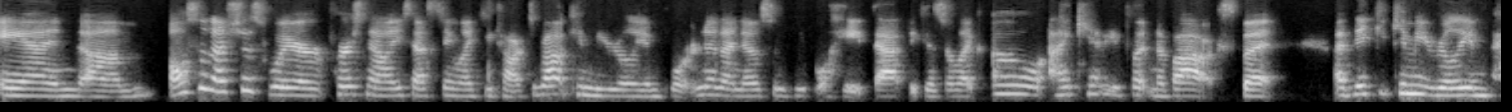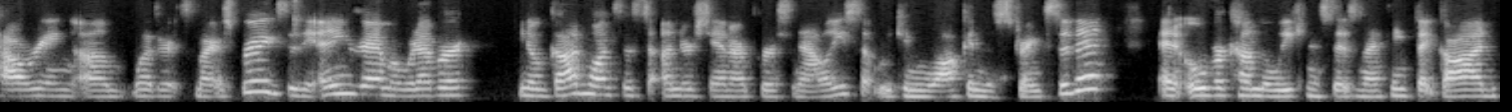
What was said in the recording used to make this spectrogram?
And um, also, that's just where personality testing, like you talked about, can be really important. And I know some people hate that because they're like, oh, I can't be put in a box. But I think it can be really empowering, um, whether it's Myers Briggs or the Enneagram or whatever. You know, God wants us to understand our personality so that we can walk in the strengths of it and overcome the weaknesses. And I think that God,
